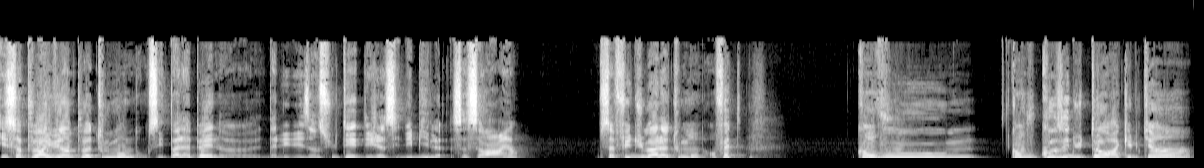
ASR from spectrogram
Et ça peut arriver un peu à tout le monde, donc c'est pas la peine euh, d'aller les insulter. Déjà, c'est débile, ça sert à rien. Ça fait du mal à tout le monde. En fait, quand vous, quand vous causez du tort à quelqu'un,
